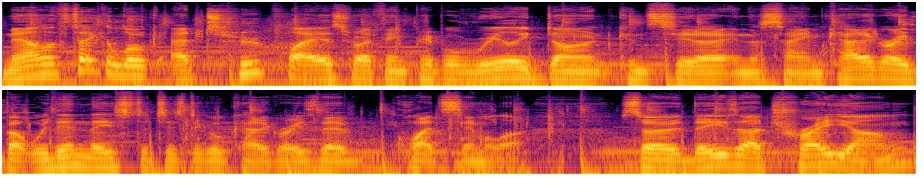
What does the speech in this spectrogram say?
Now let's take a look at two players who I think people really don't consider in the same category, but within these statistical categories, they're quite similar. So these are Trae Young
